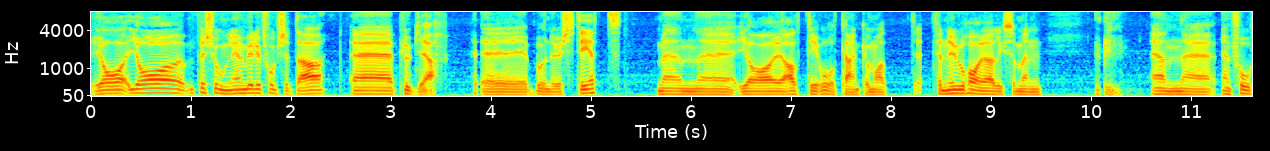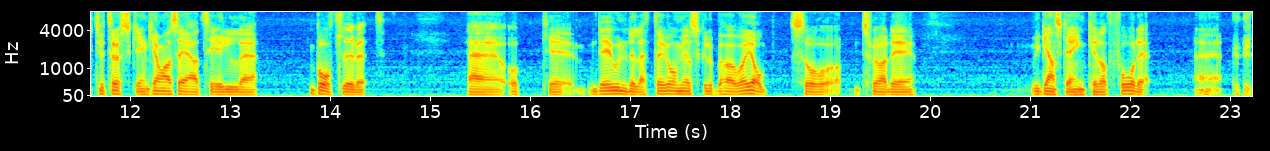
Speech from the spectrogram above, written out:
Ja, jag personligen vill ju fortsätta eh, plugga eh, på universitet. Men eh, jag har alltid i åtanke om att, för nu har jag liksom en, en, eh, en fot i tröskeln kan man säga till eh, båtlivet. Eh, och eh, det underlättar ju om jag skulle behöva jobb så tror jag det är ganska enkelt att få det. Eh,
